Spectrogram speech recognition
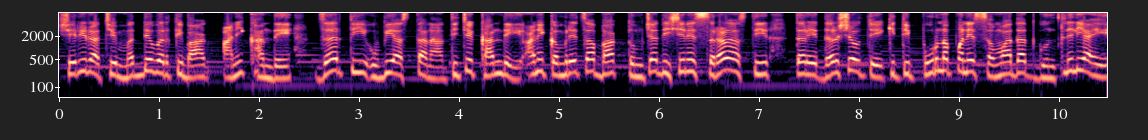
शरीराचे मध्यवर्ती भाग आणि खांदे. जर ती उभी असताना तिचे खांदे आणि कमरेचा भाग तुमच्या दिशेने सरळ असतील तर हे दर्शवते की ती पूर्णपणे संवादात गुंतलेली आहे.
